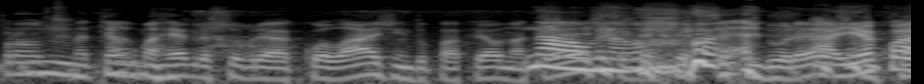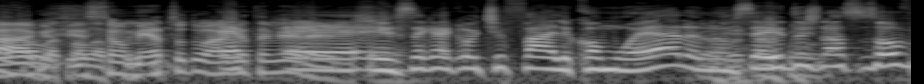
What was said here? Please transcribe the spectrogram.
Pronto. Mas tem alguma regra sobre a colagem do papel na Não, testa? não. Ser durex, Aí é com a Agatha. Esse é o método Agatha Meirelles. É, você quer que eu te fale como era? Não sei dos nossos ouvintes,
